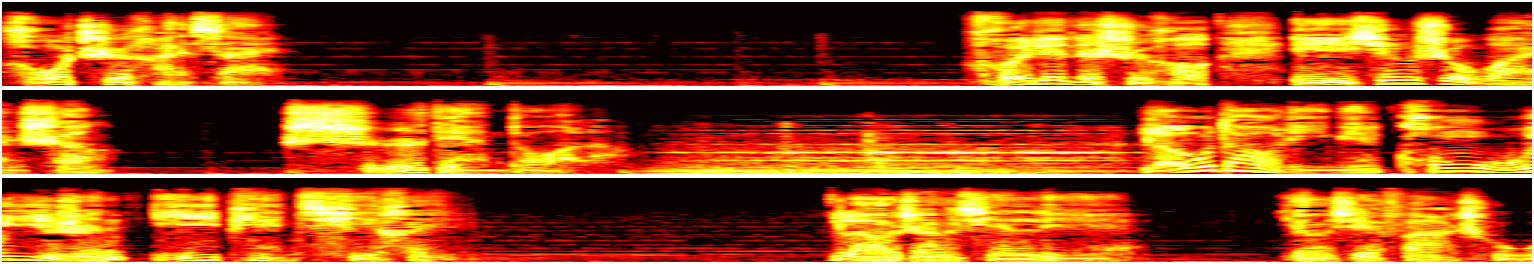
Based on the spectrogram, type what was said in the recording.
胡吃海塞。回来的时候已经是晚上十点多了。楼道里面空无一人，一片漆黑。老张心里有些发怵，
